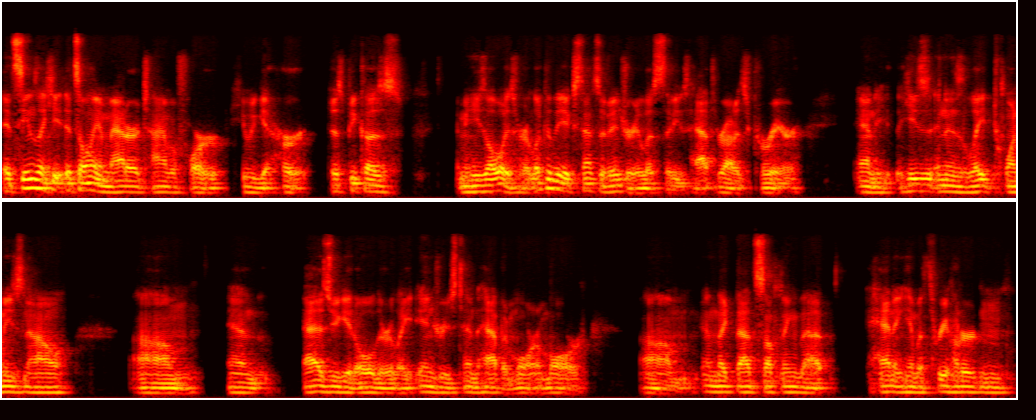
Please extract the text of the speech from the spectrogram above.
it seems like he, it's only a matter of time before he would get hurt, just because. I mean, he's always hurt. Look at the extensive injury list that he's had throughout his career, and he, he's in his late twenties now. Um, and as you get older, like injuries tend to happen more and more. Um, and like that's something that handing him a 300 and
